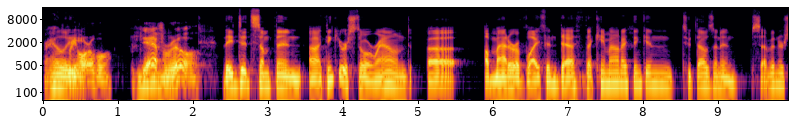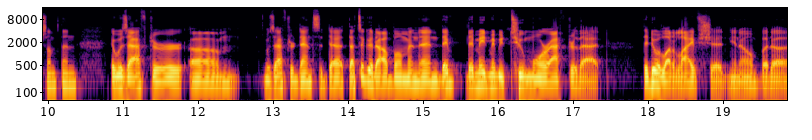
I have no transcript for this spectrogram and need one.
really? Pretty horrible. Yeah, Hmm. for real. They did something. Uh, I think you were still around. Uh, a matter of life and death that came out. I think in 2007 or something. It was after. Um, it was after Dance to Death. That's a good album. And then they've they made maybe two more after that. They do a lot of live shit, you know. But uh,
